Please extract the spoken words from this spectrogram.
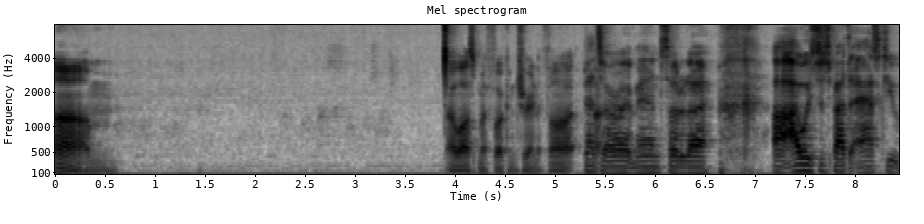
um I lost my fucking train of thought. That's all right, man. So did I. Uh, I was just about to ask you.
